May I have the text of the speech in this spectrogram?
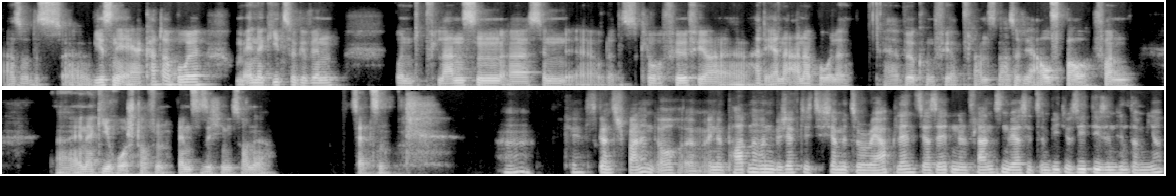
Also das, äh, wir sind ja eher Katabol, um Energie zu gewinnen. Und Pflanzen äh, sind, äh, oder das Chlorophyll für, äh, hat eher eine anabole äh, Wirkung für Pflanzen, also der Aufbau von äh, Energierohstoffen, wenn sie sich in die Sonne setzen. Ah. Okay, das ist ganz spannend auch. Ähm, eine Partnerin beschäftigt sich ja mit so Rare Plants, sehr seltenen Pflanzen. Wer es jetzt im Video sieht, die sind hinter mir.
